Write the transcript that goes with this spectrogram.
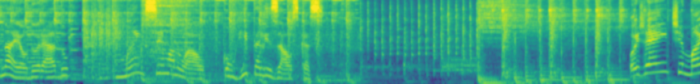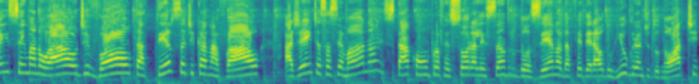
Na Eldorado, Mãe Sem Manual, com Rita Lizauskas. Oi, gente, Mãe Sem Manual, de volta, terça de carnaval. A gente, essa semana, está com o professor Alessandro Dozena, da Federal do Rio Grande do Norte.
